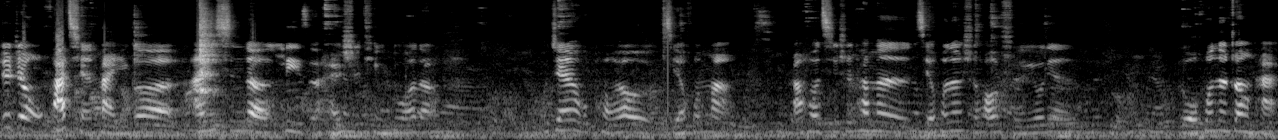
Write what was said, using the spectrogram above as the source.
就这种花钱买一个安心的例子还是挺多的。我之前有个朋友结婚嘛，然后其实他们结婚的时候属于有点裸婚的状态，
